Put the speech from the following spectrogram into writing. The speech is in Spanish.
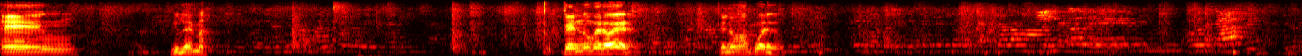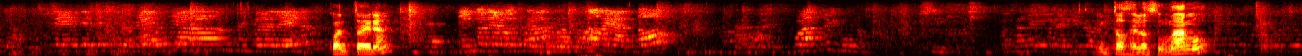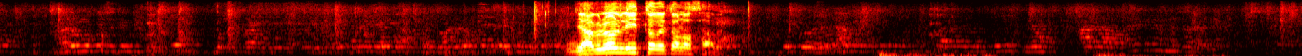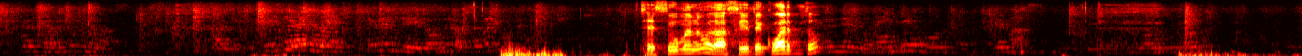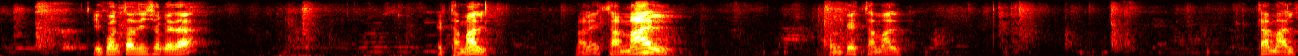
En... Yulema. ¿Qué número era? Que no me acuerdo. ¿Cuánto era? Entonces lo sumamos. Ya habló listo que todo lo sabe. Se suma, ¿no? Da 7 cuartos. ¿Y cuánto has dicho que da? Está mal. ¿Vale? Está mal. ¿Por qué está mal? Está mal.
